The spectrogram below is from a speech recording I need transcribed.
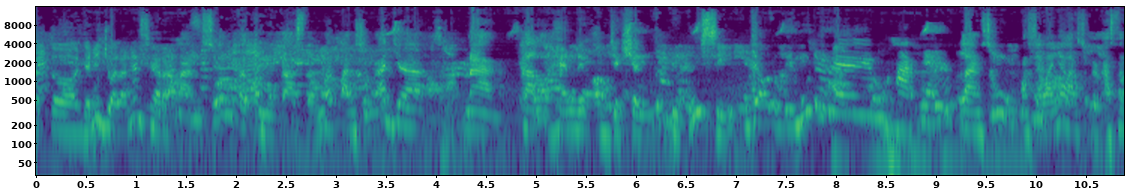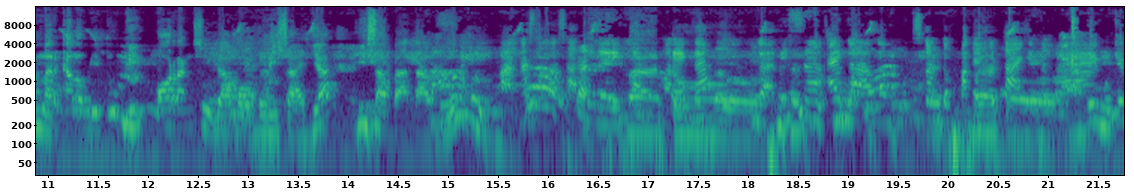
Betul. Jadi jualannya secara langsung ketemu customer langsung aja. Nah, kalau handling objection B2C jauh lebih mudah Rem. karena Langsung masalahnya langsung ke customer. Kalau B2B orang sudah mau beli saja bisa batal beli. karena salah satu dari Betul. mereka nggak bisa eh nggak memutuskan untuk pakai kita gitu kan Nanti mungkin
